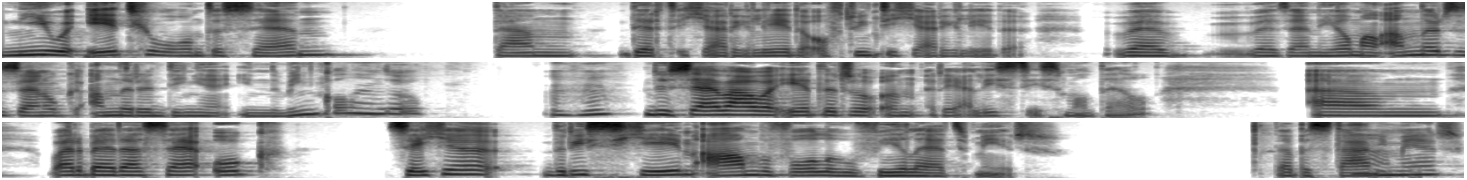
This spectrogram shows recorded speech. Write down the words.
nieuwe eetgewoontes zijn dan 30 jaar geleden of 20 jaar geleden. Wij, wij zijn helemaal anders. Er zijn ook andere dingen in de winkel en zo. Mhm. Dus zij wouden eerder zo een realistisch model. Ehm, waarbij dat zij ook zeggen, er is geen aanbevolen hoeveelheid meer. Dat bestaat Ah. niet meer.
